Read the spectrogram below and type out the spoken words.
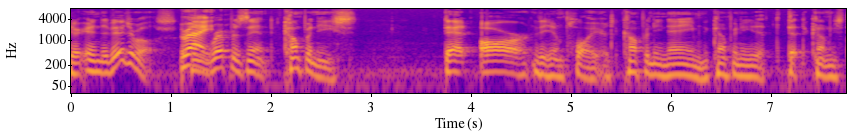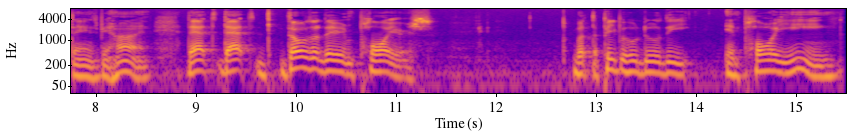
They're individuals Right. who represent companies that are the employer, the company name, the company that, that the company stands behind. That that those are the employers. But the people who do the employing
